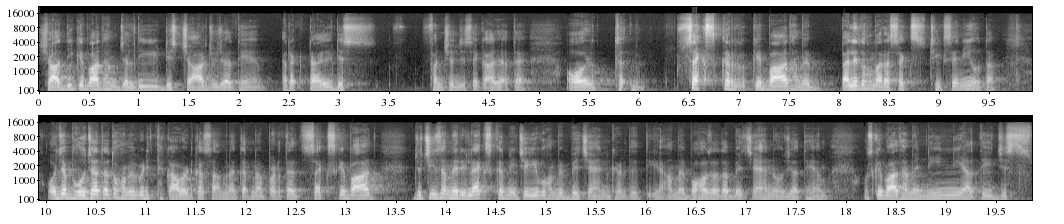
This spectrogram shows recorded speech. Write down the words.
شادی کے بعد ہم جلدی ڈسچارج ہو جاتے ہیں ریکٹائل ڈس فنکشن جسے کہا جاتا ہے۔ اور سیکس کر کے بعد ہمیں پہلے تو ہمارا سیکس ٹھیک سے نہیں ہوتا۔ اور جب ہو جاتا ہے تو ہمیں بڑی تھکاوٹ کا سامنا کرنا پڑتا ہے۔ سیکس کے بعد جو چیز ہمیں ریلیکس کرنی چاہیے وہ ہمیں بے چین کر دیتی ہے۔ ہمیں بہت زیادہ بے چین ہو جاتے ہیں ہم۔ اس کے بعد ہمیں نیند نہیں آتی، جس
